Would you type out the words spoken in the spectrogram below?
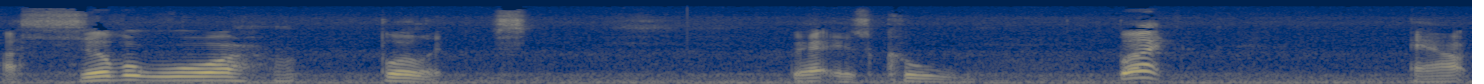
a Civil War bullet. That is cool. But out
